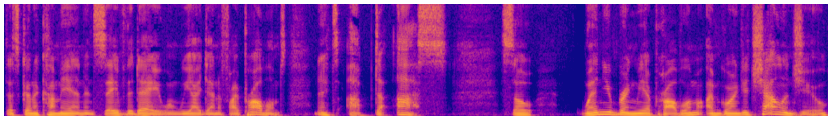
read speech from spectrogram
that's going to come in and save the day when we identify problems. And it's up to us. So when you bring me a problem, I'm going to challenge you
